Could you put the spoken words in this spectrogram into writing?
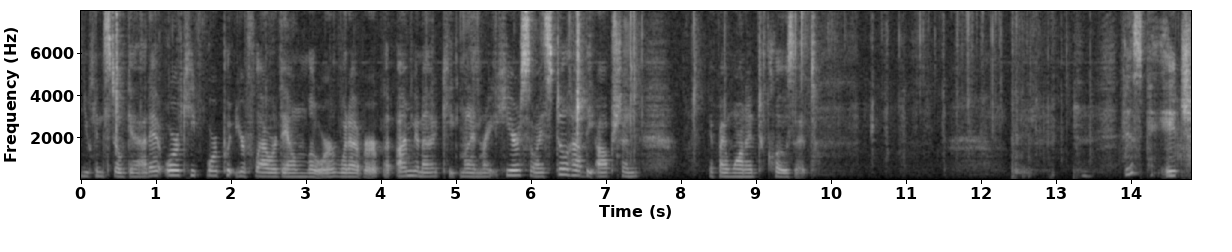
you can still get it, or keep or put your flower down lower, whatever. But I'm going to keep mine right here, so I still have the option if I wanted to close it. This page,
